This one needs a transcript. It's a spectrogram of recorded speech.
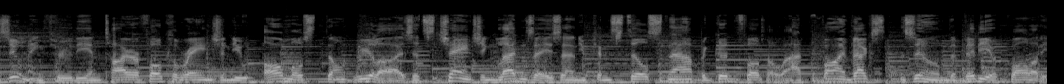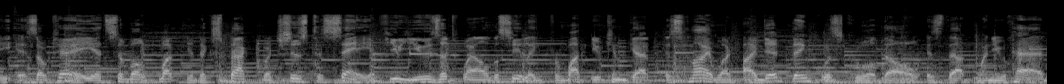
zooming through the entire focal range and you almost don't realize it's changing lenses and you can still snap a good photo at 5x zoom. The video quality is okay. It's about what you'd expect which is to say if you use it well the ceiling for what you can get is high. What I did think was cool though is that when you head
